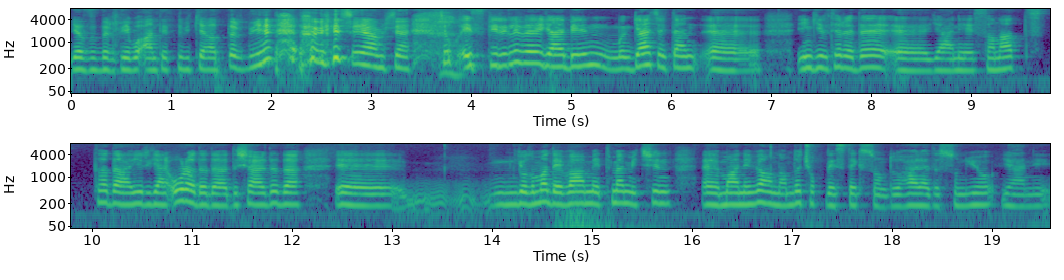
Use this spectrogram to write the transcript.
yazıdır diye bu antetli bir kağıttır diye öyle şey yapmış yani. Çok esprili ve yani benim gerçekten e, İngiltere'de e, yani sanat ta dair yani orada da dışarıda da e, yoluma devam etmem için e, manevi anlamda çok destek sundu. Hala da sunuyor. Yani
